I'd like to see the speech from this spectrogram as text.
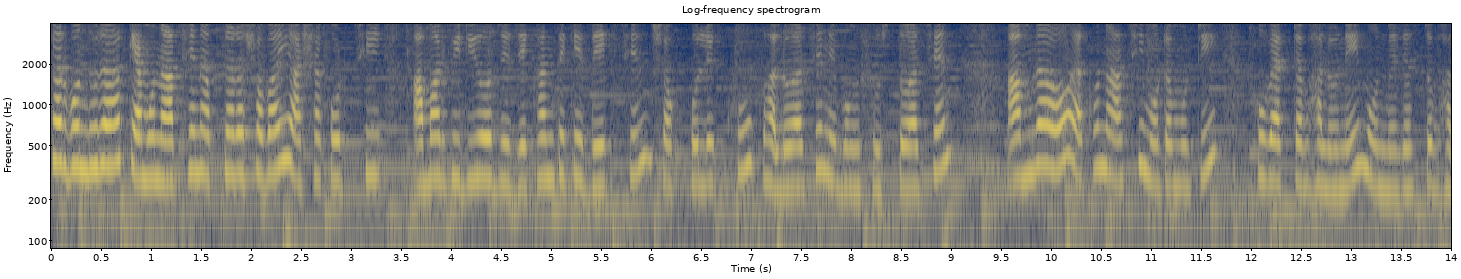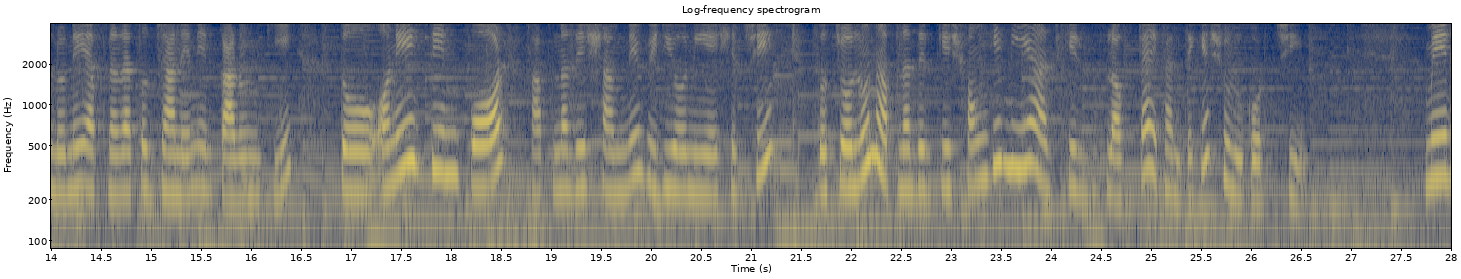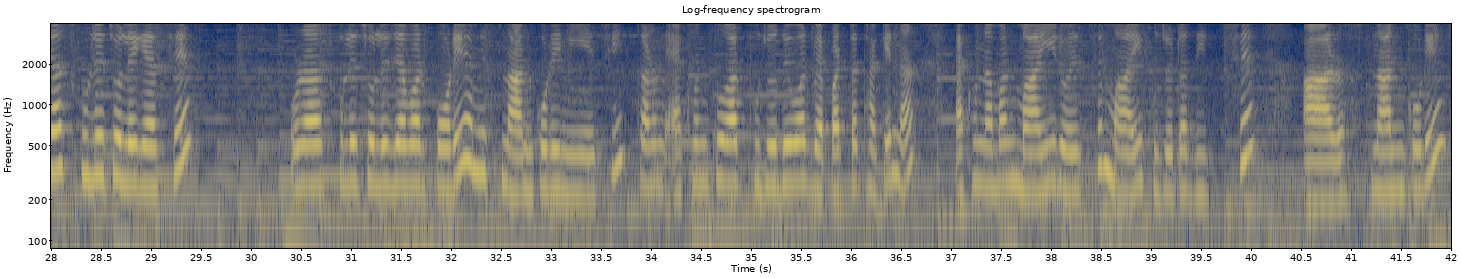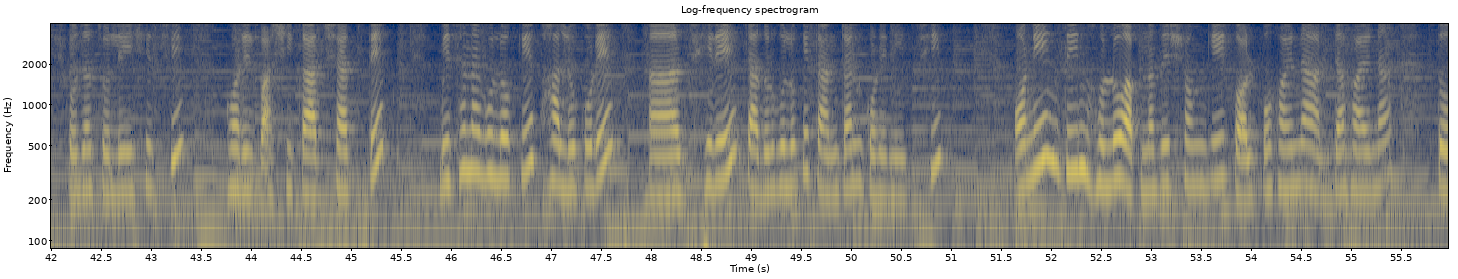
নমস্কার বন্ধুরা, কেমন আছেন আপনারা সবাই? আশা করছি আমার ভিডিও যে যেখান থেকে দেখছেন সকলে খুব ভালো আছেন এবং সুস্থ আছেন। আমরাও এখন আছি মোটামুটি, খুব একটা ভালো নেই, মন মেজাজ তো ভালো নেই, আপনারা তো জানেন এর কারণ কি। তো অনেক দিন পর আপনাদের সামনে ভিডিও নিয়ে এসেছি। তো চলুন আপনাদেরকে সঙ্গে নিয়ে আজকের ব্লগটা এখান থেকে শুরু করছি। মেয়েরা স্কুলে চলে গেছে ওরা স্কুলে চলে যাওয়ার পরে আমি স্নান করে নিয়েছি, কারণ এখন তো আর পুজো দেওয়ার ব্যাপারটা থাকে না। এখন আমার মাই রয়েছে, মাই পুজোটা দিচ্ছে আর স্নান করে সোজা চলে এসেছি ঘরের বাসি কাজ সারতে। বিছানাগুলোকে ভালো করে ঝেড়ে চাদরগুলোকে টান টান করে নিচ্ছি। অনেক দিন হলো আপনাদের সঙ্গে গল্প হয় না, আড্ডা হয় না, তো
